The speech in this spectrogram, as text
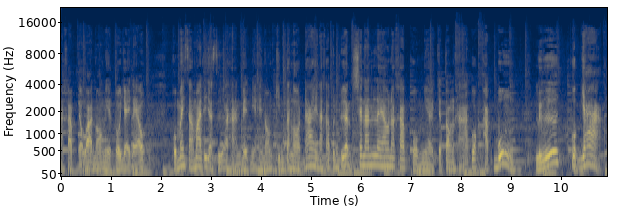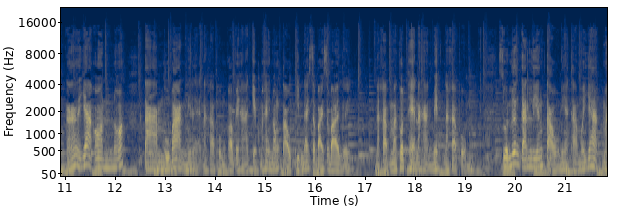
นะครับ แต่ว่าน้องเนี่ยตัวใหญ่แล้ว ผมไม่สามารถที่จะซื้ออาหารเม็ดเนี่ยให้น้องกินตลอดได้นะครับเพื่อนๆ ฉะนั้นแล้วนะครับผมเนี่ยจะต้องหาพวกผักบุ้งหรือพวกหญ้าอ่าหญ้าอ่อนเนาะตามหมู่บ้านนี่แหละนะครับผมก็ไปหาเก็บมาให้น้องเต่ากินได้สบายๆเลยนะครับมาทดแทนอาหารเม็ดนะครับผมส่วนเรื่องการเลี้ยงเต่าเนี่ยถามว่ายากไหม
